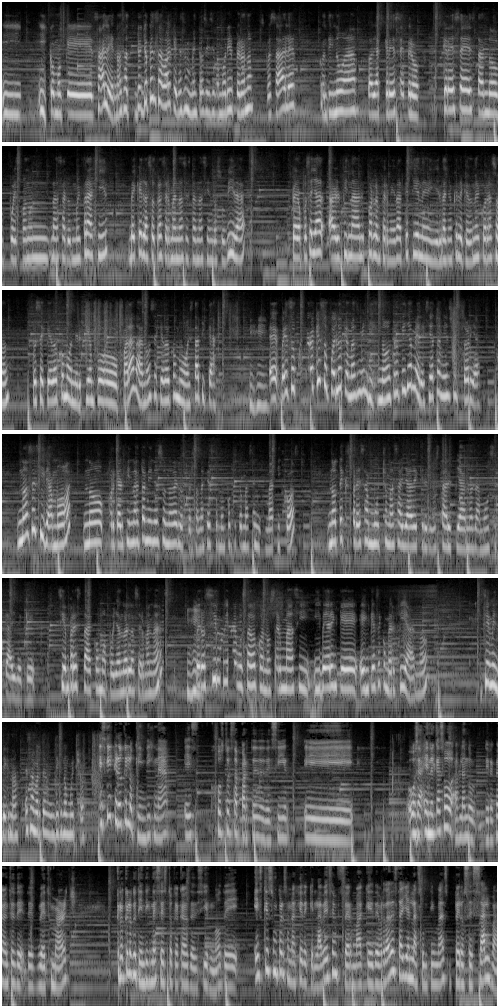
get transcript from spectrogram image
y, y, como que sale, ¿no? O sea, yo, yo pensaba que en ese momento sí se iba a morir, pero no, pues sale, continúa, todavía crece, pero crece estando pues con una salud muy frágil, ve que las otras hermanas están haciendo su vida, pero pues ella al final por la enfermedad que tiene y el daño que le quedó en el corazón, pues se quedó como en el tiempo parada, ¿no? Se quedó como estática. Eh, eso, creo que eso fue lo que más me indignó. Creo que ella merecía también su historia. No sé si de amor, no, porque al final también es uno de los personajes como un poquito más enigmáticos. No te expresa mucho más allá de que le gusta el piano, la música y de que siempre está como apoyando a las hermanas. Pero sí me hubiera gustado conocer más y, y, ver en qué, en qué se convertía, ¿no? Sí, me indignó. Esa muerte me indignó mucho. Es que creo que lo que indigna es justo esta parte de decir, eh, o sea, en el caso, hablando directamente de, Beth March, creo que lo que te indigna es esto que acabas de decir, ¿no? De, es que es un personaje de que la ves enferma, que de verdad está ya en las últimas, pero se salva.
